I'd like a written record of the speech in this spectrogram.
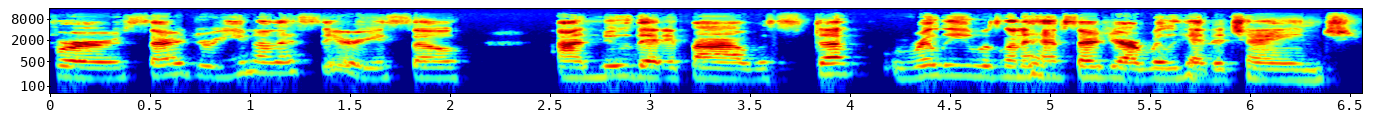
for surgery, you know, that's serious. So I knew that if I was stuck, really was going to have surgery, I really had to change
